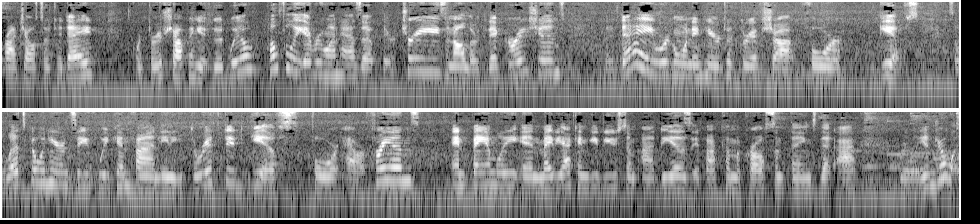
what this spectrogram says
Right, y'all. So today we're thrift shopping at Goodwill. Hopefully everyone has up their trees and all their decorations. Today we're going in here to thrift shop for gifts. So let's go in here and see if we can find any thrifted gifts for our friends and family and maybe I can give you some ideas if I come across some things that I really enjoy.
